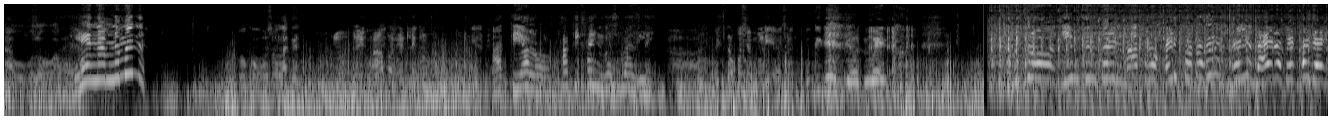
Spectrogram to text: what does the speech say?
આવો બોલો આવો. લે નામ ને કોકો ઓછો લાગે હાથી હાલો ફાકી ખાઈને બસ બાંધ લઈ મિત્રો જીમ જીમ કરીને માથડો ખડતો કરે એટલે ડાયરો બેઠો જાય.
